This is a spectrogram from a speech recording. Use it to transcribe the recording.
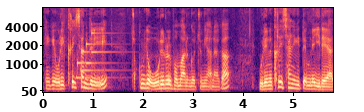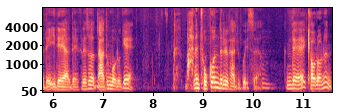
그러니까 우리 크리스찬들이 조금 이게 오류를 범하는 것 중에 하나가 우리는 크리스찬이기 때문에 이래야 돼, 이래야 돼. 그래서 나도 모르게 많은 조건들을 가지고 있어요. 근데 결혼은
